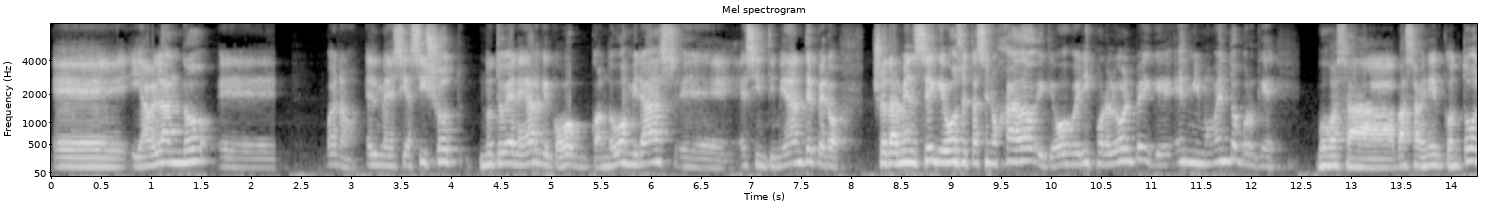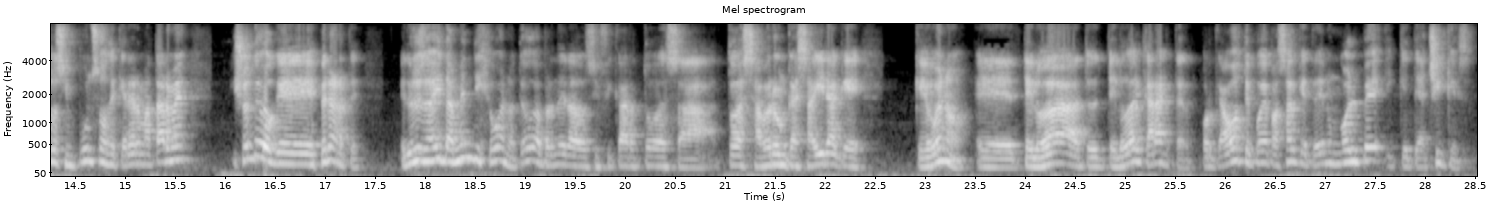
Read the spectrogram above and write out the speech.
eh, y hablando, eh, bueno, él me decía, sí, yo no te voy a negar que cuando vos mirás es intimidante, pero yo también sé que vos estás enojado y que vos venís por el golpe y que es mi momento porque vos vas a, vas a venir con todos los impulsos de querer matarme y yo tengo que esperarte. Entonces ahí también dije, bueno, tengo que aprender a dosificar toda esa, toda esa bronca, esa ira que, que bueno, te, lo da, te, lo da el carácter. Porque a vos te puede pasar que te den un golpe y que te achiques.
